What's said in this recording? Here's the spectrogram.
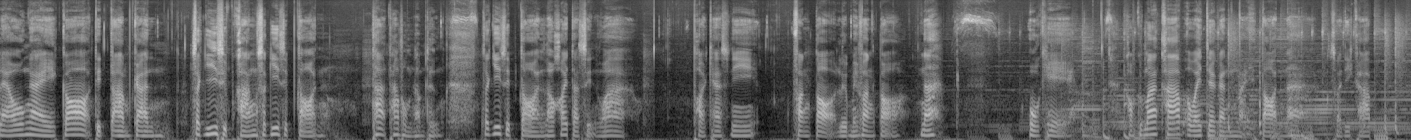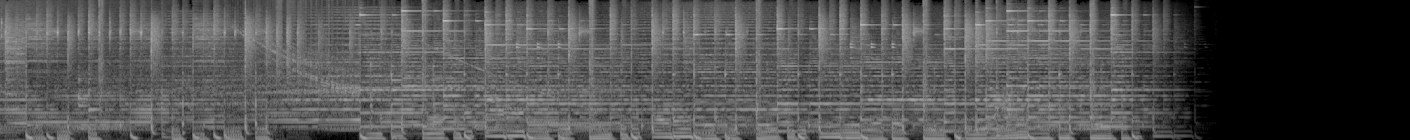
แล้วไงก็ติดตามกันสัก 20 ครั้ง สัก 20 ตอน ถ้าถ้าผมทำถึง สัก 20 ตอนแล้วค่อยตัดสินว่า พอดแคสต์นี้ฟังต่อหรือไม่ฟังต่อนะ โอเค ขอบคุณมากครับ เอาไว้เจอกันใหม่ตอนหน้า สวัสดีครับ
